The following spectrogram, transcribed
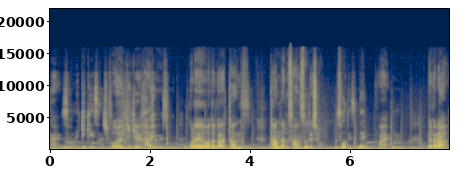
はい、損益計算書。損益計算書です、これはだから単単なる算数でしょ、そうですね。はい、うん。だから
